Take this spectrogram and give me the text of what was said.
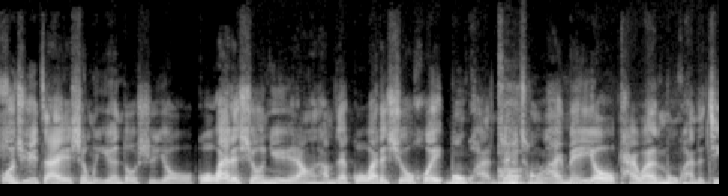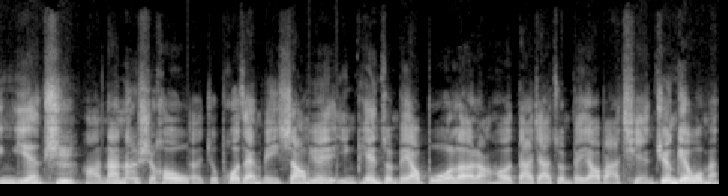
过去在圣母医院都是由国外的修女，然后他们在国外的修会募款，所以从来没有台湾募款的经验。是。啊，那那那时候呃就迫在眉梢，因为影片准备要播了，然后大家准备要把钱捐给我们，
